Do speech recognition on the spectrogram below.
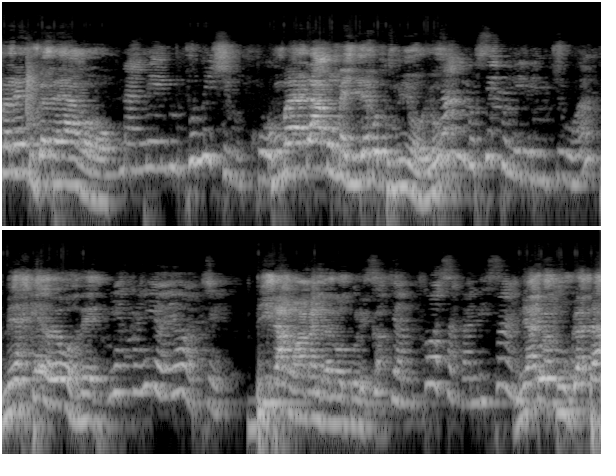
na nĩ ndungata ya goro. Na ni mtumishi mkuu. Kuma ndamũmenyire mũtumia ũyũ tangu siku nilimjua. Miaka ĩyo yothe miaka hiyo yote. Ndinamwakanitha no tũrĩka sijamkosa kanisani. Nĩ arĩ ũtungata.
